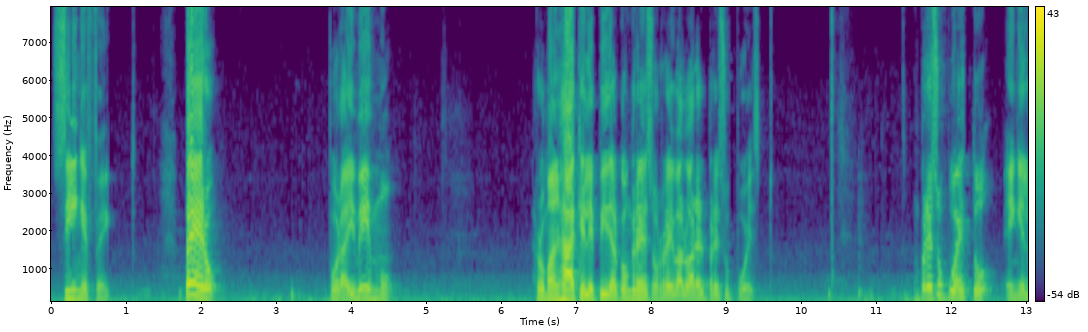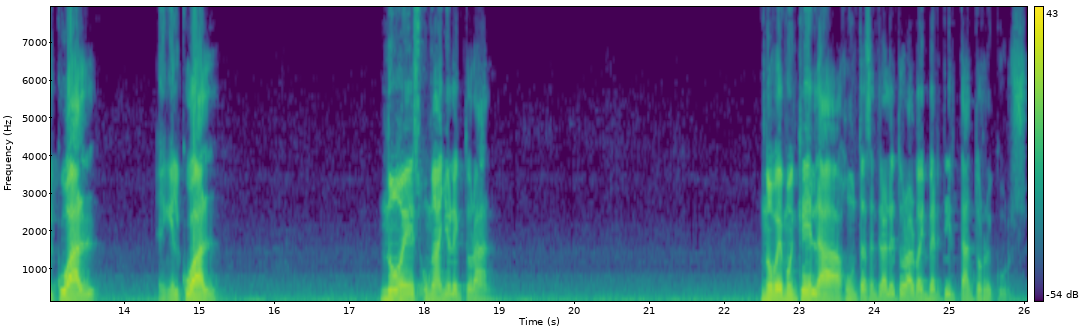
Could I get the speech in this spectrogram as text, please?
sin efecto. Pero, por ahí mismo, Román Jaque le pide al Congreso reevaluar el presupuesto. Un presupuesto en el cual, en el cual no es un año electoral. No vemos en qué la Junta Central Electoral va a invertir tantos recursos.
